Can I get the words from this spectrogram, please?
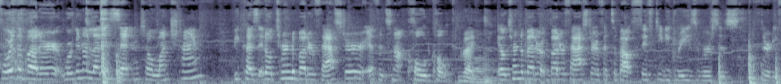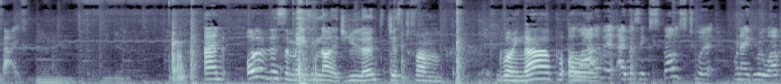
for the butter, we're gonna let it set until lunchtime because it'll turn to butter faster if it's not cold cold. Right. Oh. It'll turn to butter butter faster if it's about 50 degrees versus 35. Mm. I. And all of this amazing knowledge you learned just from growing up or A lot of it, I was exposed to it when I grew up.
